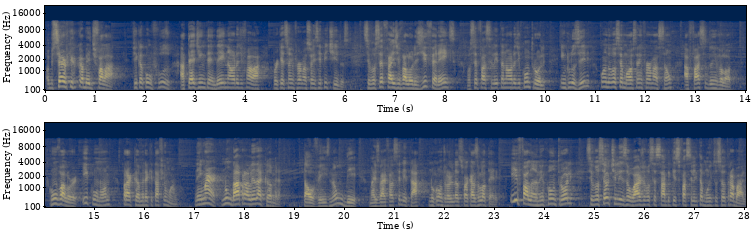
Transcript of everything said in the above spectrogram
Observe o que eu acabei de falar fica confuso até de entender e na hora de falar, porque são informações repetidas. Se você faz de valores diferentes, você facilita na hora de controle, inclusive quando você mostra a informação, a face do envelope, com o valor e com o nome para a câmera que está filmando. Neymar, não dá para ler da câmera. Talvez não dê, mas vai facilitar no controle da sua casa lotérica. E falando em controle, se você utiliza o Ágil, você sabe que isso facilita muito o seu trabalho,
